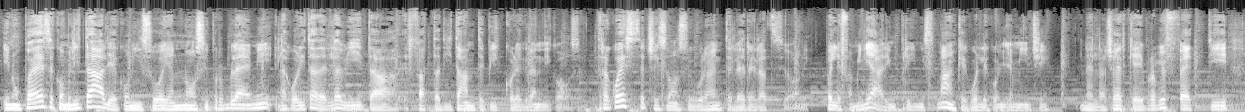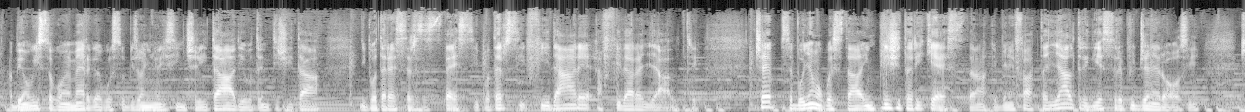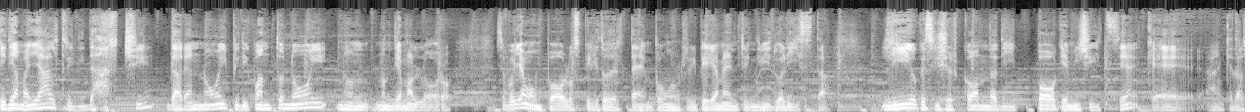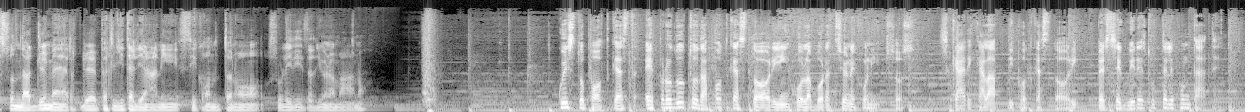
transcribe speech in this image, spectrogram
In un paese come l'Italia, con i suoi annosi problemi, la qualità della vita è fatta di tante piccole e grandi cose. Tra queste ci sono sicuramente le relazioni, quelle familiari in primis, ma anche quelle con gli amici. Nella cerchia dei propri effetti abbiamo visto come emerga questo bisogno di sincerità, di autenticità, di poter essere se stessi, potersi fidare e affidare agli altri. C'è, se vogliamo, questa implicita richiesta che viene fatta agli altri di essere più generosi. Chiediamo agli altri di darci, dare a noi più di quanto noi non, non diamo a loro. Se vogliamo un po' lo spirito del tempo, un ripiegamento individualista. L'io che si circonda di poche amicizie, che anche dal sondaggio emerge, per gli italiani si contano sulle dita di una mano. Questo podcast è prodotto da Podcast Story in collaborazione con Ipsos. Scarica l'app di Podcast Story per seguire tutte le puntate.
